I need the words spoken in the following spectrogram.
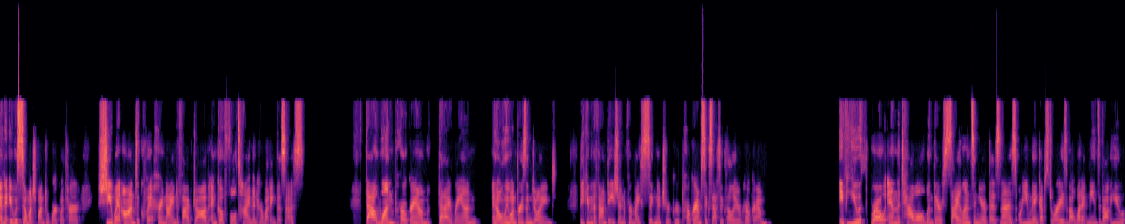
And it was so much fun to work with her. She went on to quit her nine to five job and go full time in her wedding business. That one program that I ran and only one person joined became the foundation for my signature group program, Success Accelerator program if you throw in the towel when there's silence in your business or you make up stories about what it means about you,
